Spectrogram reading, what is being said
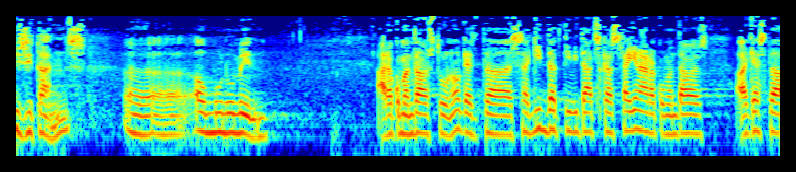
visitants eh, al monument Ara comentaves tu, no?, aquest uh, seguit d'activitats que es feien, ara comentaves aquesta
